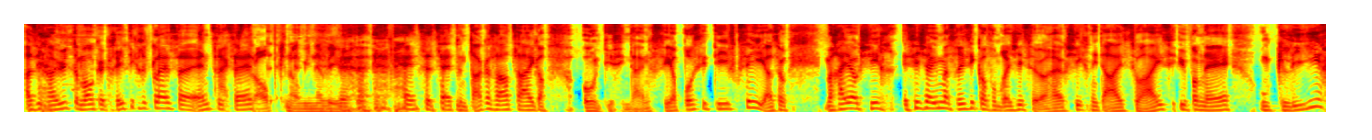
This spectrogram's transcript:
Also ich habe heute Morgen Kritiker gelesen, NZZ. Extra abgenommen wie ein NZZ und Tagesanzeiger und die sind eigentlich sehr positiv gewesen. Also man kann ja Geschichte, es ist ja immer das Risiko vom Regisseur, er kann Geschichte nicht eins zu eins übernehmen und gleich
